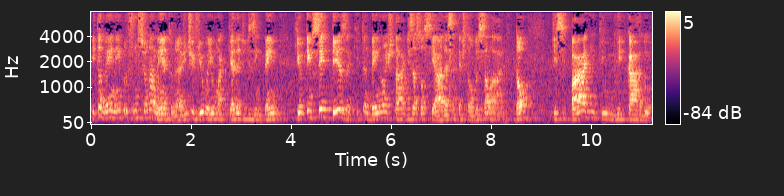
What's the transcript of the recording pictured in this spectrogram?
e também nem para o funcionamento. Né? A gente viu aí uma queda de desempenho que eu tenho certeza que também não está desassociada a essa questão dos salários. Então, que se pague, que o Ricardo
